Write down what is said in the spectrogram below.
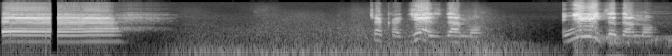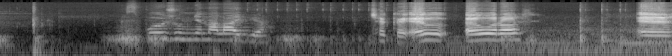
Eee... Czekaj, gdzie jest demo? Ja nie widzę demo. Spójrz u mnie na live'ie. Czekaj, eu, euro... E,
